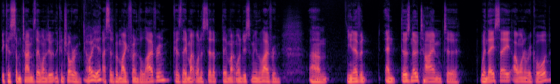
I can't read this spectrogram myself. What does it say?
because sometimes they want to do it in the control room. Oh yeah. I set up a microphone in the live room because they might want to set up, they might want to do something in the live room. Um, you never, and there's no time to, when they say, I want to record,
